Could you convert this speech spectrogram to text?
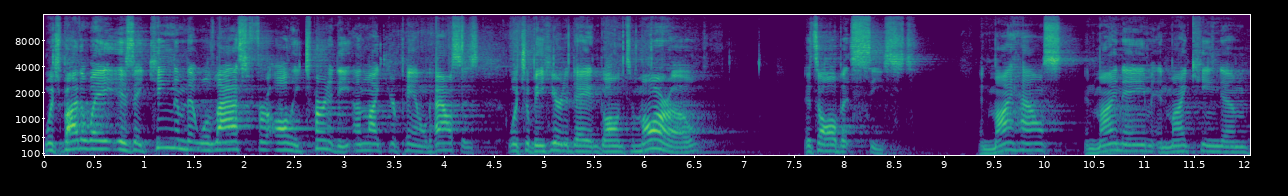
which, by the way, is a kingdom that will last for all eternity, unlike your paneled houses, which will be here today and gone tomorrow, it's all but ceased. And my house and my name and my kingdom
